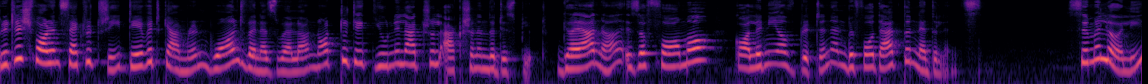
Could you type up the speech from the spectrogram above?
British Foreign Secretary David Cameron warned Venezuela not to take unilateral action in the dispute. Guyana is a former colony of Britain and before that the Netherlands. Similarly,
